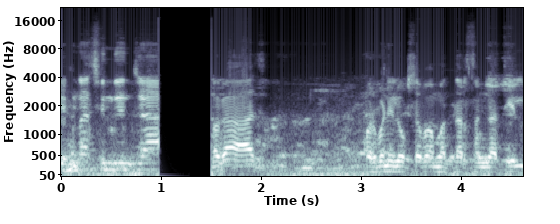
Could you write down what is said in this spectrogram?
एकनाथ शिंदेच्या बघा आज परभणी लोकसभा मतदारसंघातील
